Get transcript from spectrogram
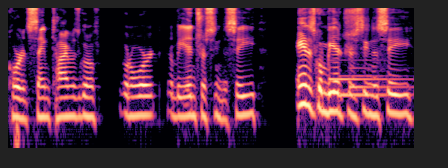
court at the same time is going to going to work. It'll be interesting to see, and it's going to be interesting to see.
